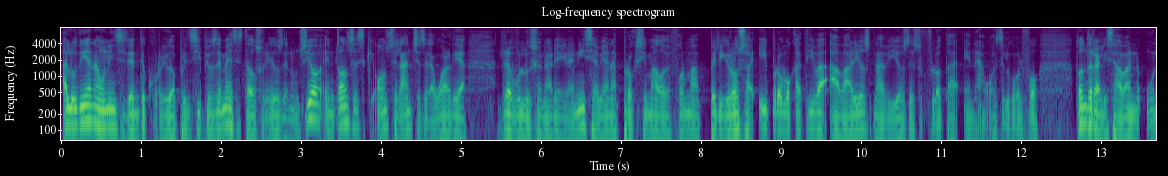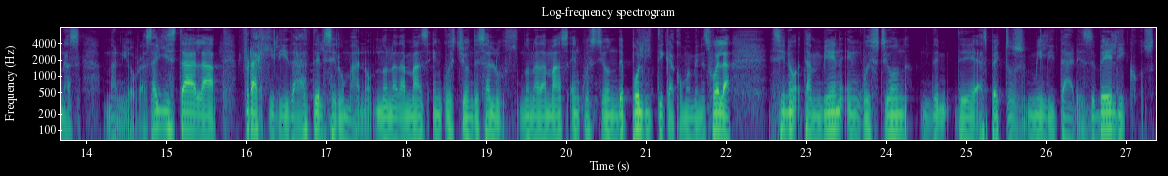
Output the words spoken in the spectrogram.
aludían a un incidente ocurrido a principios de mes. Estados Unidos denunció entonces que 11 lanchas de la Guardia Revolucionaria iraní se habían aproximado de forma peligrosa y provocativa a varios navíos de su flota en aguas del Golfo, donde realizaban unas maniobras. Allí está la fragilidad del ser humano, no nada más en cuestión de salud, no nada más en cuestión de política como en Venezuela, sino también en cuestión de de aspectos militares, bélicos.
